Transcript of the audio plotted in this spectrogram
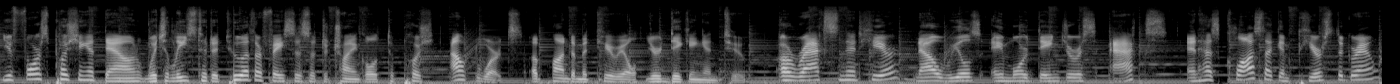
You force pushing it down, which leads to the two other faces of the triangle to push outwards upon the material you're digging into. Arachnid here now wields a more dangerous axe and has claws that can pierce the ground,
